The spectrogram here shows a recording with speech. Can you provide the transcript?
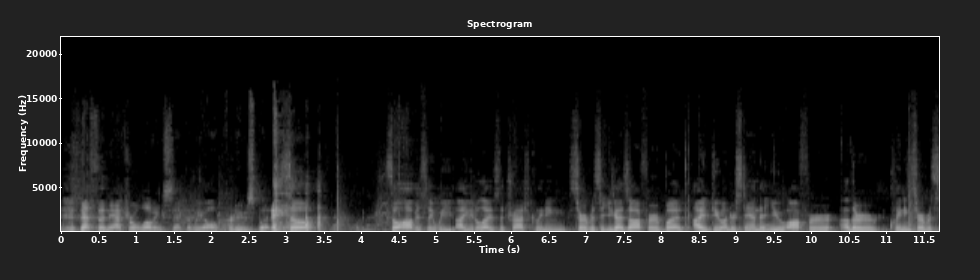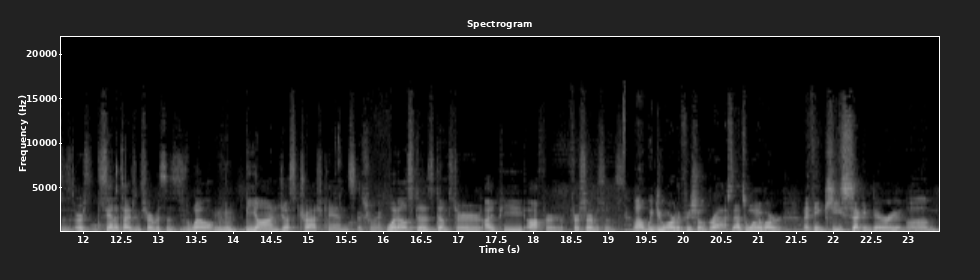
That's the natural loving scent that we all produce, but so so obviously, we I utilize the trash cleaning service that you guys offer, but I do understand that you offer other cleaning services or sanitizing services as well mm-hmm. beyond just trash cans. That's right. What else does Dumpster IP offer for services? Uh, we do artificial grass. That's one of our I think key secondary. Um,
